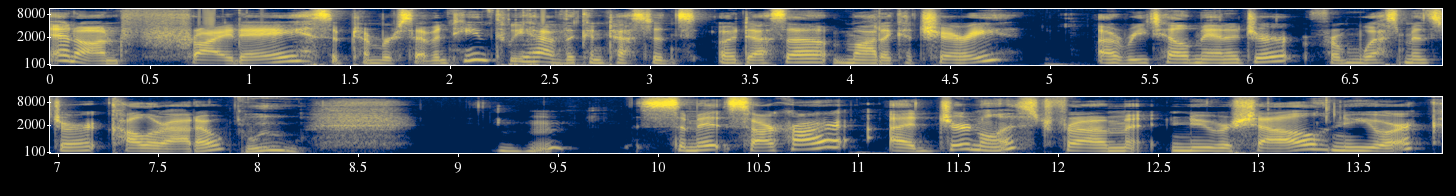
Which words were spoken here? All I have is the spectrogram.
And on Friday, September 17th, we have the contestants Odessa Modicacheri, a retail manager from Westminster, Colorado. Woo. Samit Sarkar, a journalist from New Rochelle, New York.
